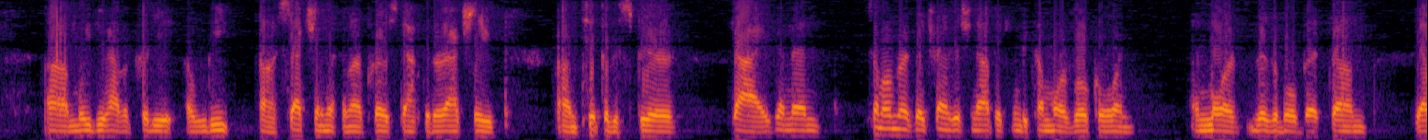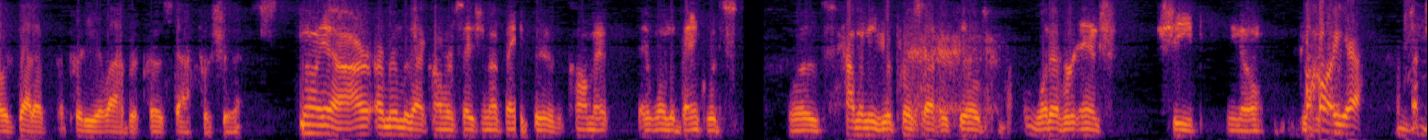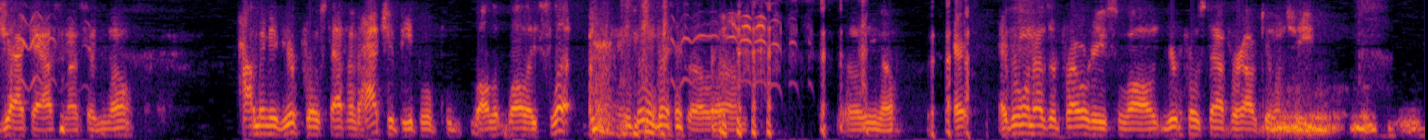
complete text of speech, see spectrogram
um, we do have a pretty elite uh, section within our pro staff that are actually um, tip of the spear guys, and then some of them as they transition out, they can become more vocal and and more visible. But um, yeah, we've got a, a pretty elaborate pro staff for sure. No, yeah, I, I remember that conversation. I think the comment at one of the banquets was, "How many of your pro staff have killed whatever inch sheep?" You know. Oh yeah. jackass, and I said, "No." How many of your pro staff have hatchet people while while they slept? so, um, so you know, everyone has their priorities. So while your pro staff are out killing sheep,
